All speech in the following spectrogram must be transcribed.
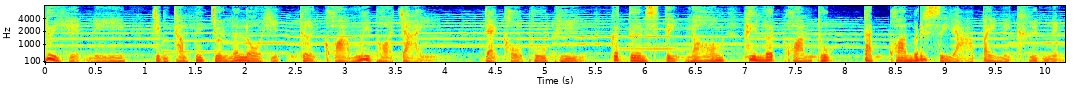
ด้วยเหตุนี้จึงทำให้จุลและโลหิตเกิดความไม่พอใจ แต่โคผู้พี่ก็เตือนสติน้องให้ลดความทุกข์ ตัดความริษยาไปในคืนหนึ่ง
